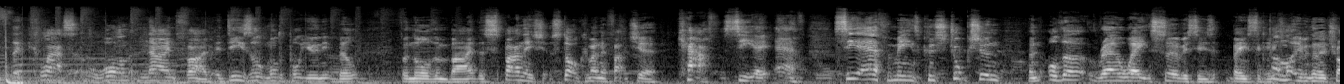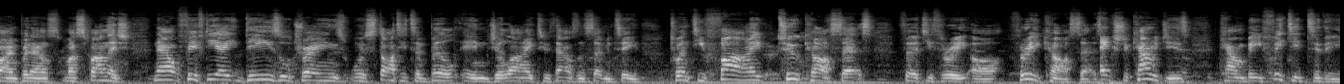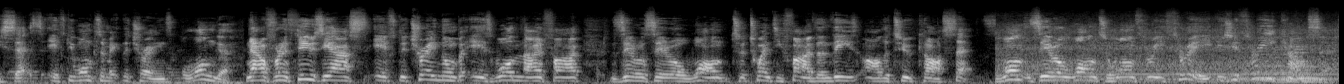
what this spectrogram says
The Class 195, a diesel multiple unit built for Northern by the Spanish stock manufacturer CAF, CAF. CAF means construction and other railway services, basically. I'm not even going to try and pronounce my Spanish. Now, 58 diesel trains were started to build in July 2017. 25 two-car sets 33 are three car sets. Extra carriages can be fitted to these sets if you want to make the trains longer. Now for enthusiasts, if the train number is 195001 to 25, then these are the two car sets. 101 to 133 is your three car set.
